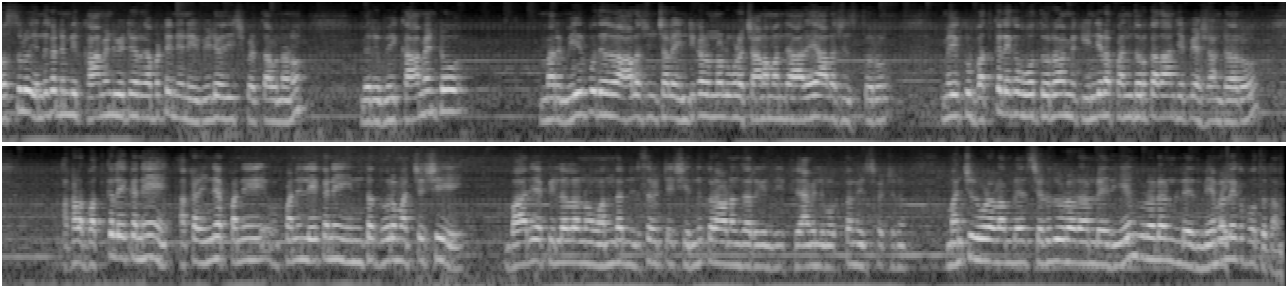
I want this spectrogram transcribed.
దోస్తులు ఎందుకంటే మీరు కామెంట్ పెట్టారు కాబట్టి నేను ఈ వీడియో తీసి పెడతా ఉన్నాను. మీరు మీ కామెంటు మరి మీరు కొద్దిగా ఆలోచించాలి? ఇంటికాడ ఉన్న వాళ్ళు కూడా చాలామంది అదే ఆలోచిస్తారు. మీకు బతకలేకపోతురా మీకు ఇండియాలో పని దొరకదా అని చెప్పేసి అంటారు. అక్కడ బతకలేకనే అక్కడ ఇండియా పని పని లేకనే ఇంత దూరం వచ్చేసి భార్య పిల్లలను అందరు నిలిచిపెట్టేసి ఎందుకు రావడం జరిగింది? ఫ్యామిలీ మొత్తం నిలిచిపెట్టడం మంచి చూడడం లేదు చెడు చూడడం లేదు ఏం చూడడం లేదు. మేము లేకపోతున్నాం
